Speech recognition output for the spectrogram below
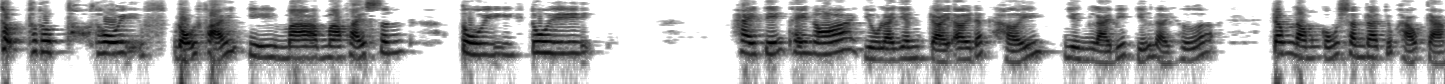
Thôi, thôi, thôi, thôi, đổi phải gì mà mà phải xin, tôi, tôi... Hai tiếng thấy nó, dù là dân trời ơi đất hỡi, nhưng lại biết giữ lời hứa. Trong lòng cũng sanh ra chút hảo cảm.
